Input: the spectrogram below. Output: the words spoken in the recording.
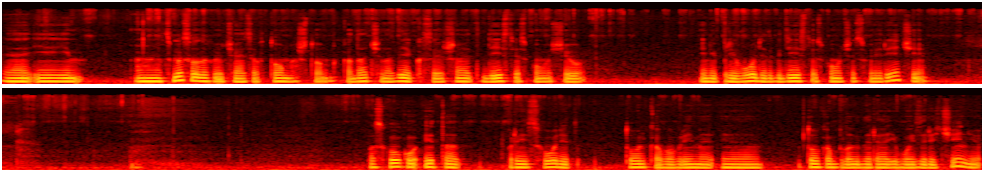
Э, и смысл заключается в том, что когда человек совершает действие с помощью или приводит к действию с помощью своей речи, поскольку это происходит только во время, э, только благодаря его изречению,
